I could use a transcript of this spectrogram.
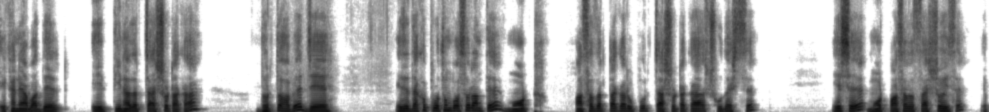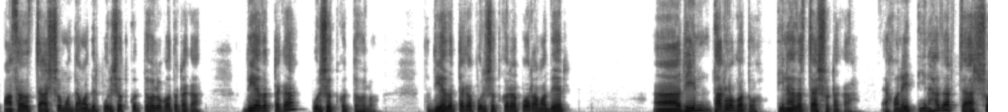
এখানে আমাদের এই তিন হাজার চারশো টাকা ধরতে হবে যে, এই যে দেখো প্রথম বছর আনতে মোট পাঁচ হাজার টাকার উপর চারশো টাকা সুদ আসছে। এসে মোট পাঁচ হাজার চারশো হয়েছে। এই পাঁচ হাজার চারশোর মধ্যে আমাদের পরিশোধ করতে হলো কত টাকা? দুই হাজার টাকা পরিশোধ করতে হলো। তো দুই হাজার টাকা পরিশোধ করার পর আমাদের ঋণ থাকল কত? তিন হাজার চারশো টাকা। এখন এই তিন হাজার চারশো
